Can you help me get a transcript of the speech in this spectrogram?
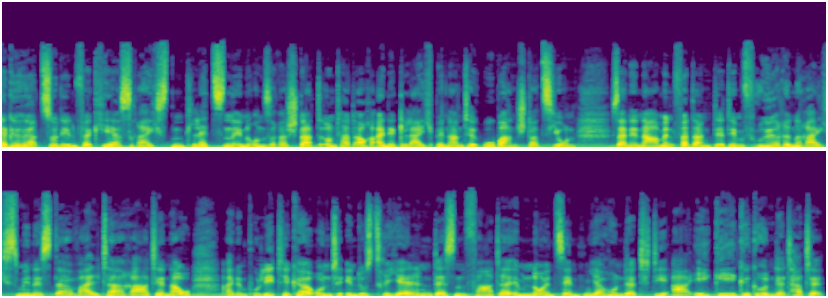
Er gehört zu den verkehrsreichsten Plätzen in unserer Stadt und hat auch eine gleichbenannte U-Bahn-Station. Seinen Namen verdankt er dem früheren Reichsminister Walter Rathenau, einem Politiker und Industriellen, dessen Vater im 19. Jahrhundert die AEG gegründet hatte.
